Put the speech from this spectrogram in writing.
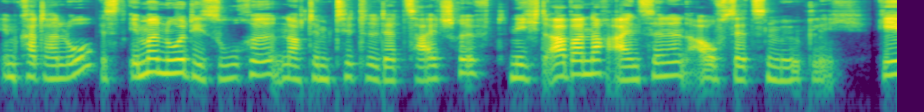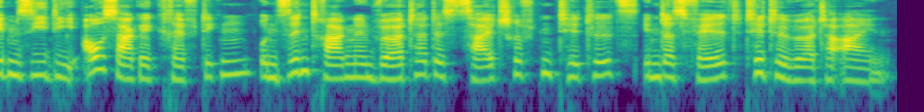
Im Katalog ist immer nur die Suche nach dem Titel der Zeitschrift, nicht aber nach einzelnen Aufsätzen möglich. Geben Sie die aussagekräftigen und sinntragenden Wörter des Zeitschriftentitels in das Feld Titelwörter ein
